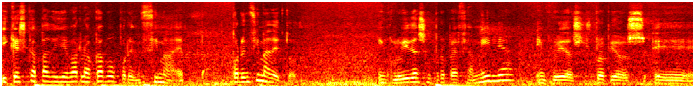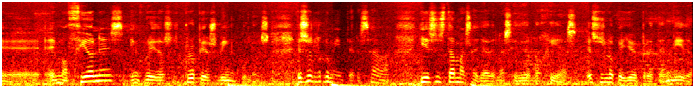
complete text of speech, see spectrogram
y que es capaz de llevarlo a cabo por encima, eh, por encima de todo incluida su propia familia, incluidas sus propias eh, emociones, incluidos sus propios vínculos. Eso es lo que me interesaba y eso está más allá de las ideologías. Eso es lo que yo he pretendido.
